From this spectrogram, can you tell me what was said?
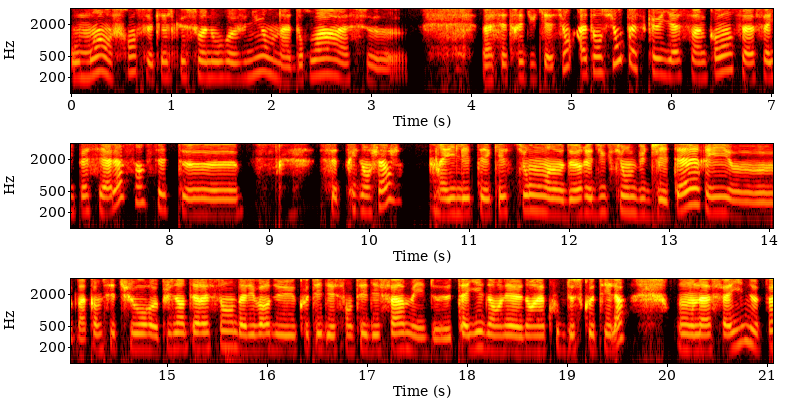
Au moins en France, quels que soient nos revenus, on a droit à, ce, à cette rééducation. Attention parce qu'il y a cinq ans, ça a failli passer à l'as, hein, cette, euh, cette prise en charge. Il était question euh, de réduction budgétaire et euh, bah, comme c'est toujours plus intéressant d'aller voir du côté des santé des femmes et de tailler dans, les- dans la coupe de ce côté-là, on a failli ne pas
